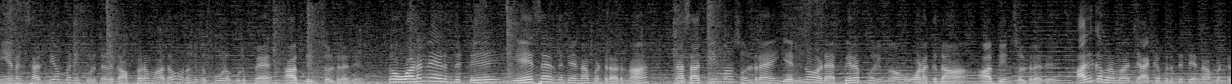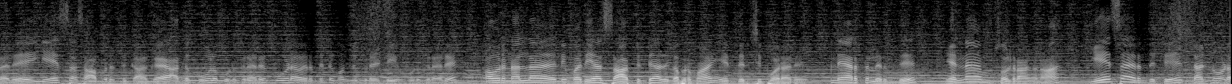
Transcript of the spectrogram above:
நீ எனக்கு சத்தியம் பண்ணி கொடுத்ததுக்கு அப்புறமா தான் உனக்கு இந்த கூலை கொடுப்பேன் அப்படின்னு சொல்கிறாரு ஸோ உடனே இருந்துட்டு ஏசா இருந்துட்டு என்ன பண்ணுறாருன்னா நான் சத்தியமாக சொல்கிறேன் என்னோட பிறப்புரிமை உனக்கு தான் அப்படின்னு சொல்கிறாரு அதுக்கப்புறமா ஜாக்கப் இருந்துட்டு என்ன பண்ணுறாரு ஏசா சாப்பிட்றதுக்காக அந்த கூலை கொடுக்குறாரு. கூட இருந்துட்டு கொஞ்சம் பிரெட்டையும் கொடுக்குறாரு. அவர் நல்லா நிம்மதியாக சாப்பிட்டுட்டு அதுக்கப்புறமா எந்திரிச்சு போகிறாரு நேரத்தில் இருந்து என்ன சொல்கிறாங்கன்னா ஏசா இருந்துட்டு தன்னோட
